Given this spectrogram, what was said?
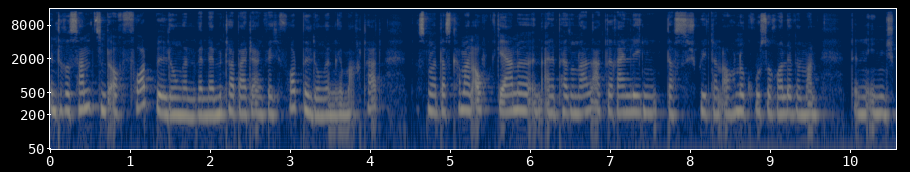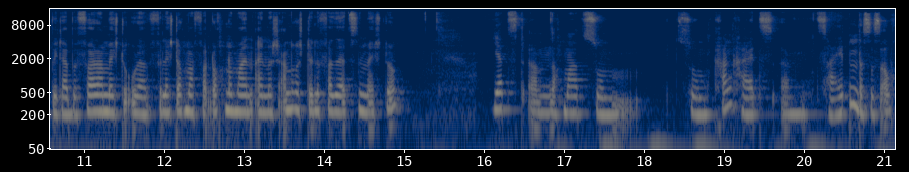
Interessant sind auch Fortbildungen, wenn der Mitarbeiter irgendwelche Fortbildungen gemacht hat. Das, das kann man auch gerne in eine Personalakte reinlegen. Das spielt dann auch eine große Rolle, wenn man denn ihn später befördern möchte oder vielleicht doch mal doch noch mal in eine andere Stelle versetzen möchte. Jetzt ähm, noch mal zum zum Krankheitszeiten. das ist auch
